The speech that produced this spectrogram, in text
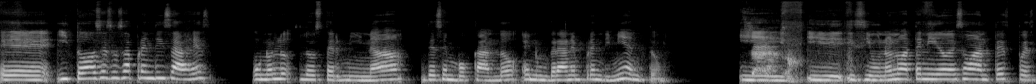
Eh, y todos esos aprendizajes uno los termina desembocando en un gran emprendimiento. Y, y, y si uno no ha tenido eso antes, pues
